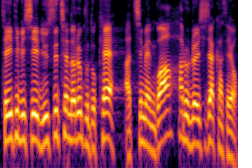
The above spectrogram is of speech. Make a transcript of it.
JTBC 뉴스 채널을 구독해 아침엔과 하루를 시작하세요.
